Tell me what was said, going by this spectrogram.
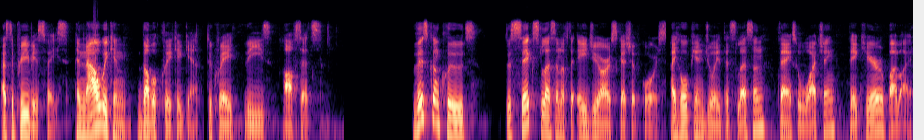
as the previous face. And now we can double click again to create these offsets. This concludes the sixth lesson of the AGR SketchUp course. I hope you enjoyed this lesson. Thanks for watching. Take care. Bye bye.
